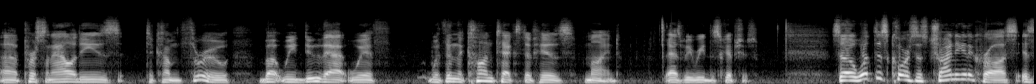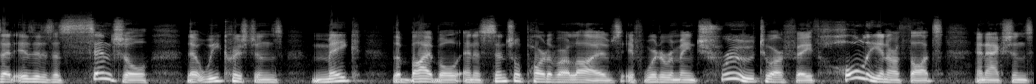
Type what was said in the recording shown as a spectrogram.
uh, personalities to come through, but we do that with within the context of His mind as we read the scriptures. So, what this course is trying to get across is that it is essential that we Christians make the Bible an essential part of our lives if we're to remain true to our faith, holy in our thoughts and actions,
